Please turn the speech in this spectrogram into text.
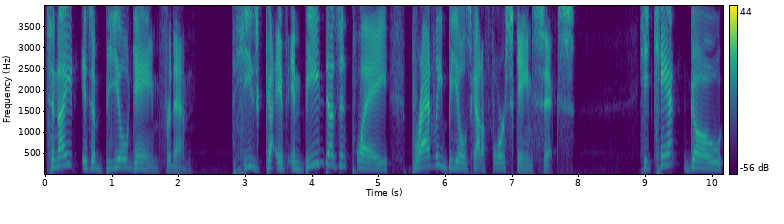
Tonight is a Beal game for them. He's got if Embiid doesn't play, Bradley Beal's got to force game 6. He can't go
